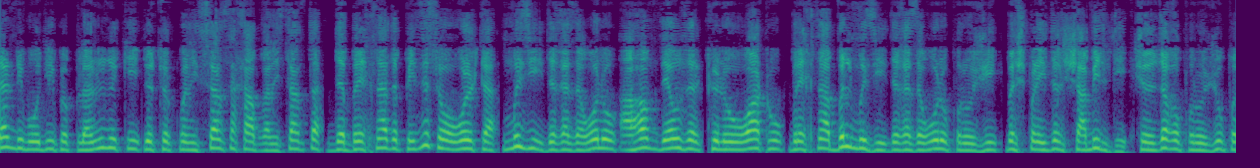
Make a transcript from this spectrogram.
لنډې مودې په پلانونو کې د ترکمنستان څخه افغانستان ته د برېښنا د پنځه سوه ولټه مزي د غځولو او هم د یو زر کیلو واټو برېښنا بل مزي د غځولو پروژې بشپړېدل شامل دي چې د دغو پروژو په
